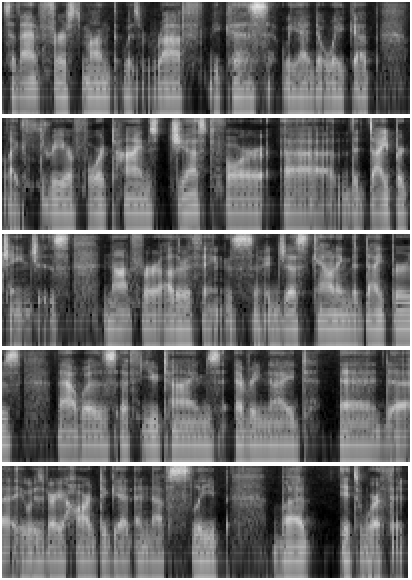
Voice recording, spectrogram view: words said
So that first month was rough because we had to wake up like three or four times just for uh, the diaper changes, not for other things. Just counting the diapers, that was a few times every night. And uh, it was very hard to get enough sleep, but it's worth it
